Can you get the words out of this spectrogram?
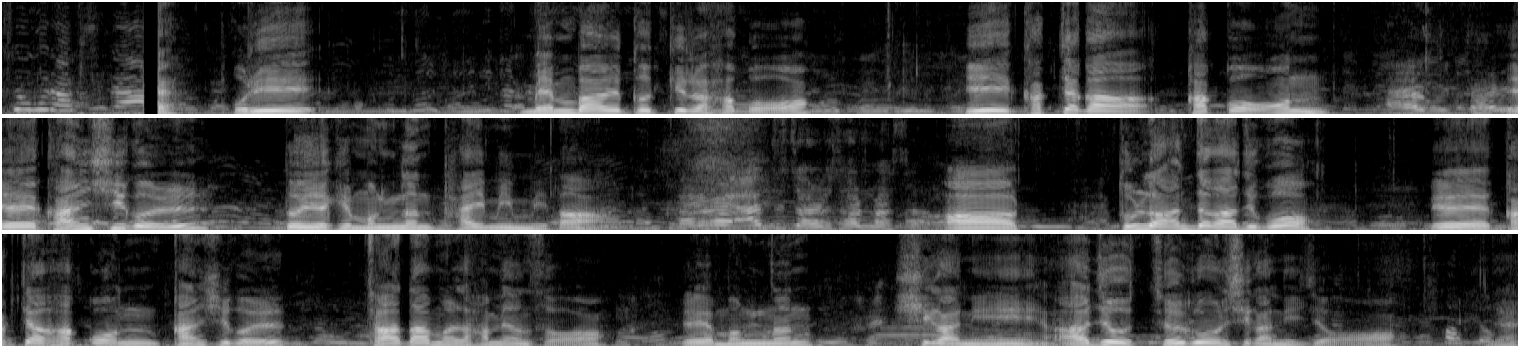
우리 약속을 합시다. 우리 맨발 걷기를 하고 이 각자가 갖고 온 예, 간식을 또 이렇게 먹는 타임입니다. 아주 잘 삶았어. 아, 둘러 앉아가지고 예, 각자 갖고 온 간식을 자담을 하면서 예, 먹는 시간이 아주 즐거운 시간이죠. 예.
